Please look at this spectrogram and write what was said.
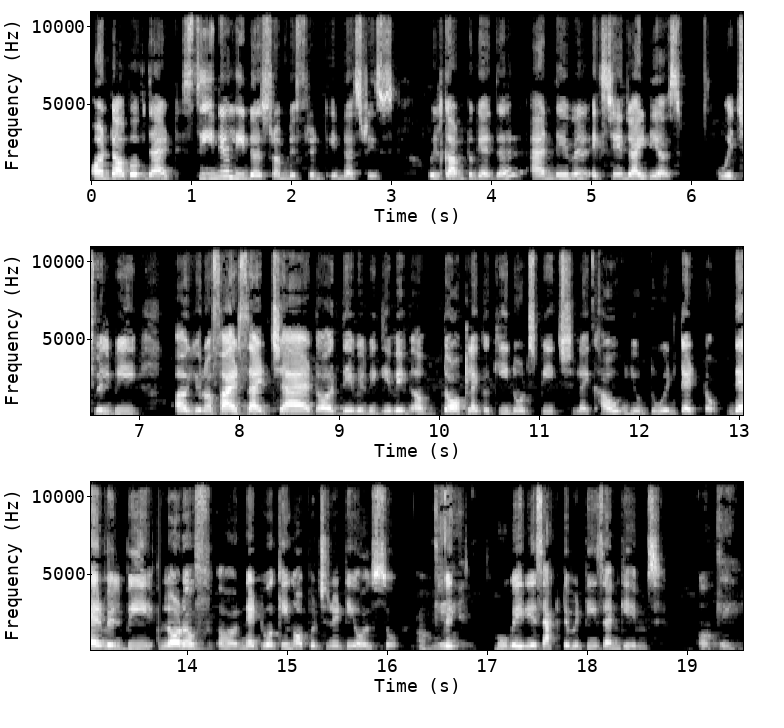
On top of that, senior leaders from different industries will come together and they will exchange ideas, which will be a you know fireside chat or they will be giving a talk like a keynote speech like how you do in ted talk there will be a lot of uh, networking opportunity also Okay. with through various activities and games Okay,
